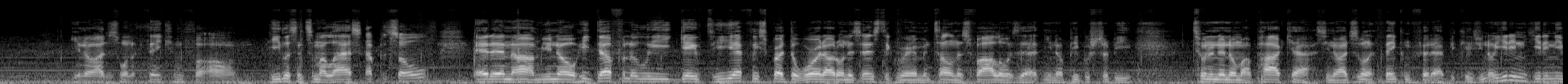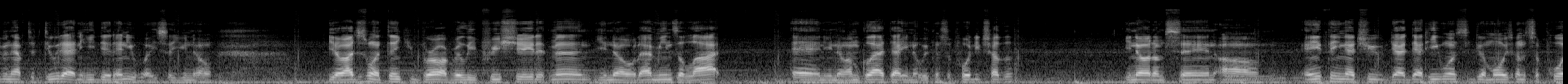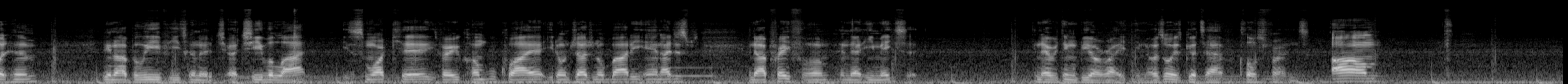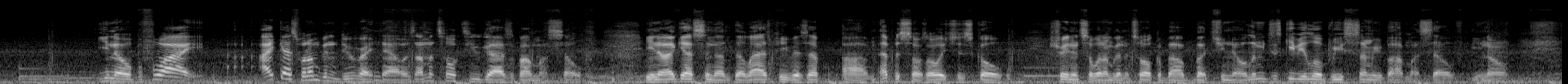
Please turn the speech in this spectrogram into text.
You know, I just want to thank him for um, he listened to my last episode, and then um, you know he definitely gave he definitely spread the word out on his Instagram and telling his followers that you know people should be tuning in on my podcast. You know, I just want to thank him for that because you know he didn't he didn't even have to do that and he did anyway. So you know, yo, I just want to thank you, bro. I really appreciate it, man. You know that means a lot, and you know I'm glad that you know we can support each other. You know what I'm saying? Um, anything that you that that he wants to do, I'm always going to support him. You know, I believe he's going to achieve a lot. He's a smart kid. He's very humble, quiet. You don't judge nobody, and I just, you know, I pray for him and that he makes it and everything will be all right. You know, it's always good to have close friends. Um, you know, before I, I guess what I'm gonna do right now is I'm gonna talk to you guys about myself. You know, I guess in the, the last previous ep, um, episodes, I always just go straight into what I'm gonna talk about. But you know, let me just give you a little brief summary about myself. You know,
